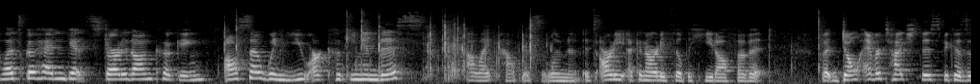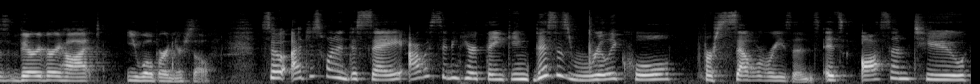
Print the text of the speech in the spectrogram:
Let's go ahead and get started on cooking. Also, when you are cooking in this, I like how this aluminum, it's already, I can already feel the heat off of it. But don't ever touch this because it's very, very hot. You will burn yourself. So I just wanted to say, I was sitting here thinking, this is really cool for several reasons. It's awesome to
